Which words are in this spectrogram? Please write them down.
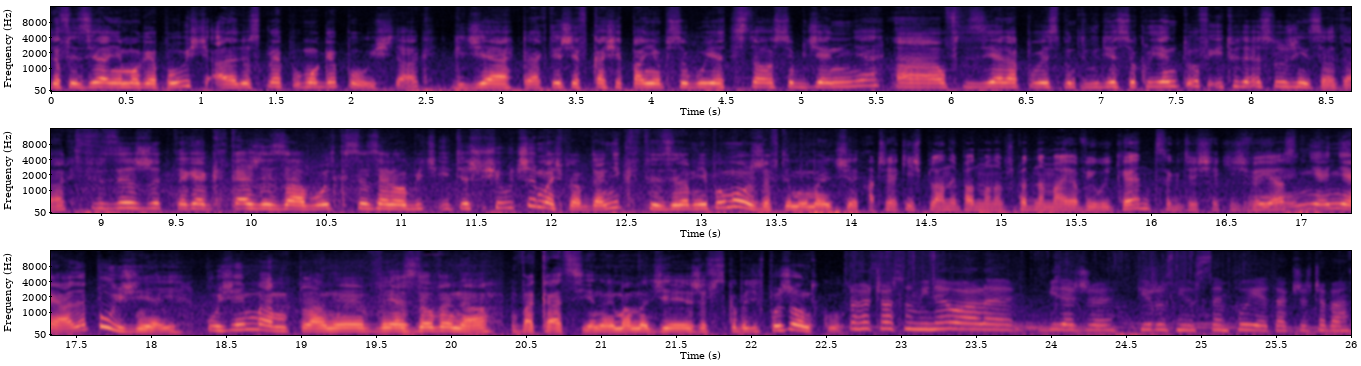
do fryzjera nie mogę pójść, ale do sklepu mogę pójść, tak? Gdzie praktycznie w kasie pani obsługuje 100 osób dziennie, a u fryzjera powiedzmy 20 klientów i tutaj jest różnica, tak? Fryzjerzy, tak jak każdy zawód, chce zarobić i też się utrzymać, prawda? Nikt fryzjerom nie pomoże w tym momencie. A czy jakieś plany Pan ma na przykład na majowy weekend? Gdzieś jakiś wyjazd? Nie, nie, ale później. Później mam plany wyjazdowe na wakacje, no i mam nadzieję, że wszystko będzie w porządku. Trochę czasu minęło, ale widać, że wirus nie ustępuje, także trzeba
